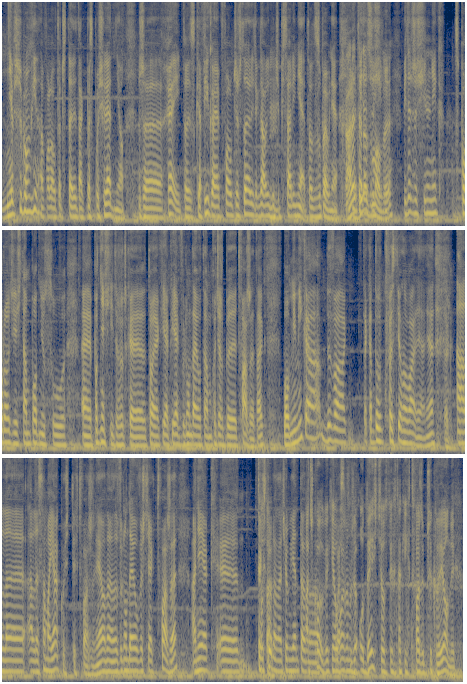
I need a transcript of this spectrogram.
nie przypomina Fallouta 4 tak bezpośrednio, że hej, to jest grafika jak w Falloutie 4 i tak dalej, ludzie pisali, nie, to zupełnie. Ale te Widać, że rozmowy... silnik- Widać, że silnik sporo gdzieś tam podniósł, e, podnieśli troszeczkę to, jak, jak, jak wyglądają tam chociażby twarze, tak? Bo mimika bywa taka do kwestionowania, nie? Tak. Ale, ale sama jakość tych twarzy, nie? One wyglądają wreszcie jak twarze, a nie jak e, tekstura tak. naciągnięta Aczkolwiek ja na uważam, że odejście od tych takich twarzy przyklejonych,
